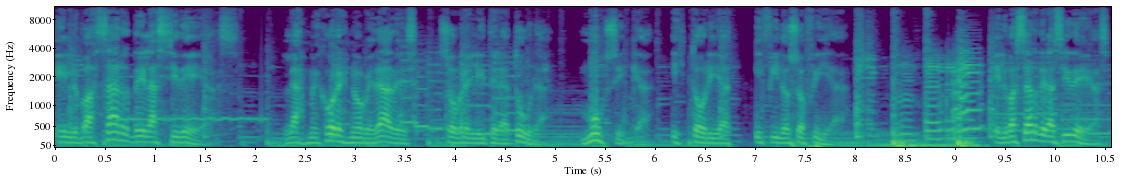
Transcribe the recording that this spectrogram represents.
El Bazar de las Ideas. Las mejores novedades sobre literatura, música, historia y filosofía. El Bazar de las Ideas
